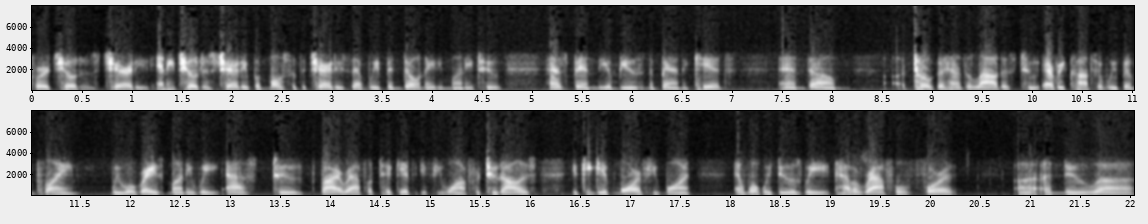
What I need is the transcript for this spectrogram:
for children's charity, any children's charity, but most of the charities that we've been donating money to has been the abused and abandoned kids, and um, Toca has allowed us to every concert we've been playing we will raise money. We ask to buy a raffle ticket if you want for two dollars. You can give more if you want. And what we do is we have a raffle for uh, a new uh,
